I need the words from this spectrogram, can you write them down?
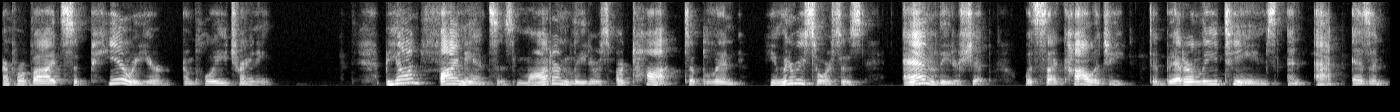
and provide superior employee training. Beyond finances, modern leaders are taught to blend human resources and leadership with psychology to better lead teams and act as an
